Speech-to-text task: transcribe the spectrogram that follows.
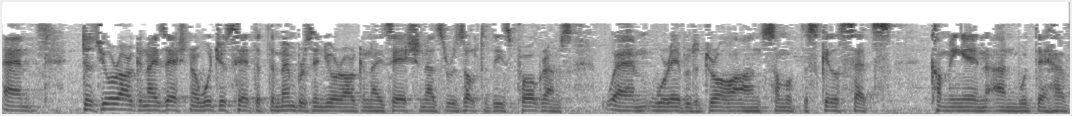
Um, does your organisation, or would you say that the members in your organisation, as a result of these programs, um, were able to draw on some of the skill sets coming in, and would they have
